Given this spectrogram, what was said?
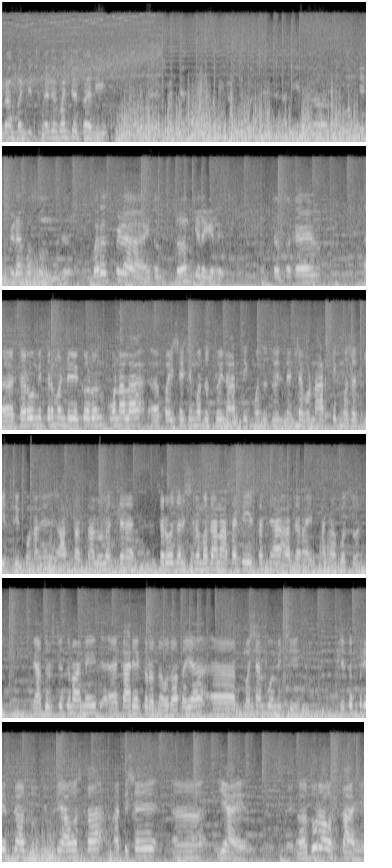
ग्रामपंचायतची नगरपंचायत झाली. नगरपंचायत आणि दोन तीन पिढ्यापासून म्हणजे बऱ्याच पिढ्या इथं दहन केले गेले. त्याचं काय सर्व मित्रमंडळीकडून कोणाला पैशाची मदत होईल आर्थिक मदत होईल त्यांच्याकडून आर्थिक मदत घेतली कोणाला आता चालूला सर्वजण श्रमदानासाठी सध्या हजर आहेत सकाळपासून. या दृष्टीतून आम्ही कार्य करत आहोत. आता या स्मशानभूमीची जिथं प्रेस जाळतो तिथली अवस्था अतिशय हे आहे. दुरावस्था आहे.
